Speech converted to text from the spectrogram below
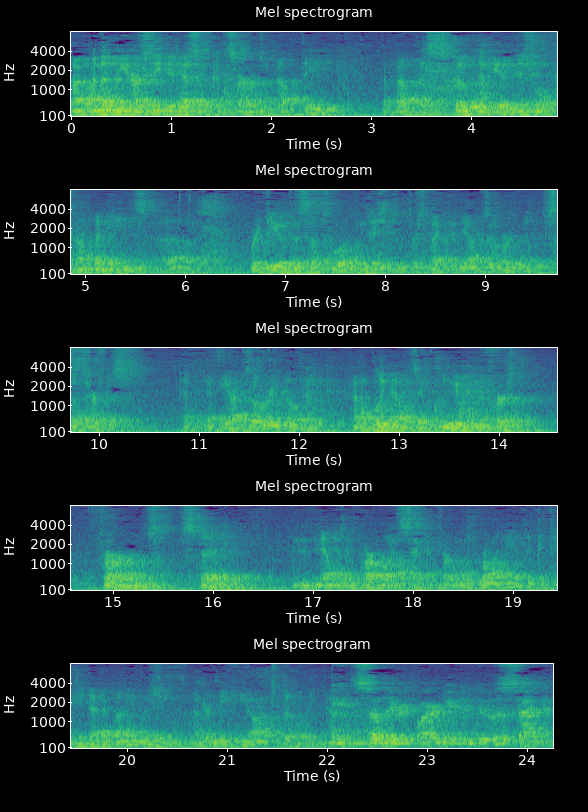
I know the NRC did have some concerns about the about the scope of the initial company's uh, review of the subsoil conditions with respect to the auxiliary, the subsurface at, at the auxiliary building. I don't believe that was included in the first firm's study. And that was in part why the second firm was brought in to continue that evaluation underneath the aux building. So they required you to do a second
